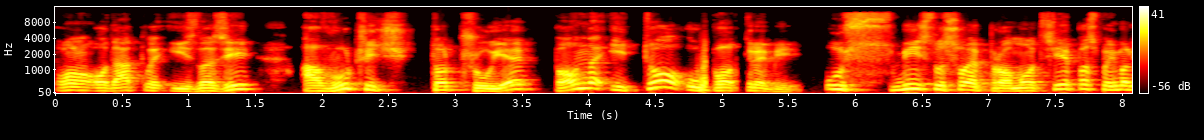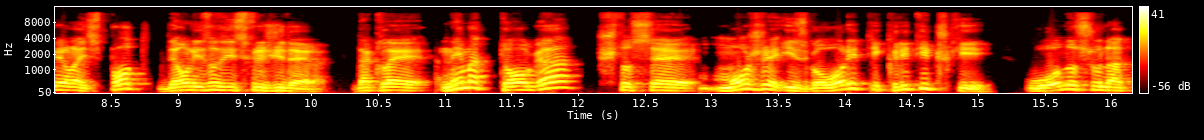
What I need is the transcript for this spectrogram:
on odatle izlazi, a Vučić to čuje, pa onda i to upotrebi u smislu svoje promocije, pa smo imali onaj spot gde on izlazi iz frižidera. Dakle, nema toga što se može izgovoriti kritički u odnosu na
